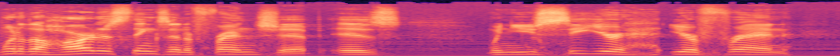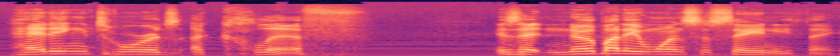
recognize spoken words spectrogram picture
One of the hardest things in a friendship is when you see your, your friend heading towards a cliff, is that nobody wants to say anything.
